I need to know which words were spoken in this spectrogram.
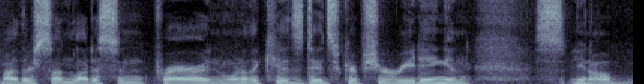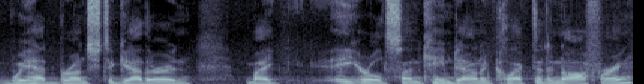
my other son led us in prayer, and one of the kids did scripture reading, and you know we had brunch together, and my eight-year-old son came down and collected an offering.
